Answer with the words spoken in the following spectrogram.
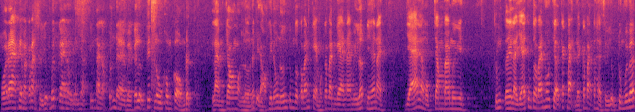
Ngoài ra, khi mà các bạn sử dụng bếp ga nội địa nhật, chúng ta gặp vấn đề về cái lượng tiết lưu không có ổn định, làm cho ngọn lửa nó bị đỏ khi nấu nướng. Chúng tôi có bán kèm một cái van ga Namilus như thế này, giá là 130 000 chúng, đây là giá chúng tôi bán hỗ trợ các bạn để các bạn có thể sử dụng chung với bếp.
